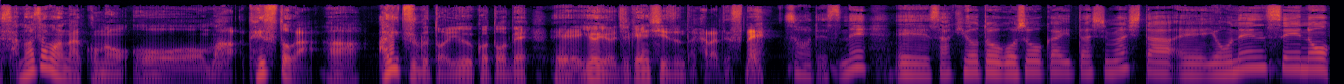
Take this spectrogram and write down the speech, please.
さまざまなこの、まあ、テストがあ相次ぐということで、えー、いよいよ受験シーズンだからですね。そうですね、えー、先ほどご紹介いたしました、えー、4年生の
